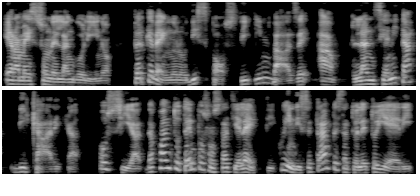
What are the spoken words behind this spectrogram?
era messo nell'angolino. perché vengono disposti in base all'anzianità di carica, ossia da quanto tempo sono stati eletti. Quindi se Trump è stato eletto ieri,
